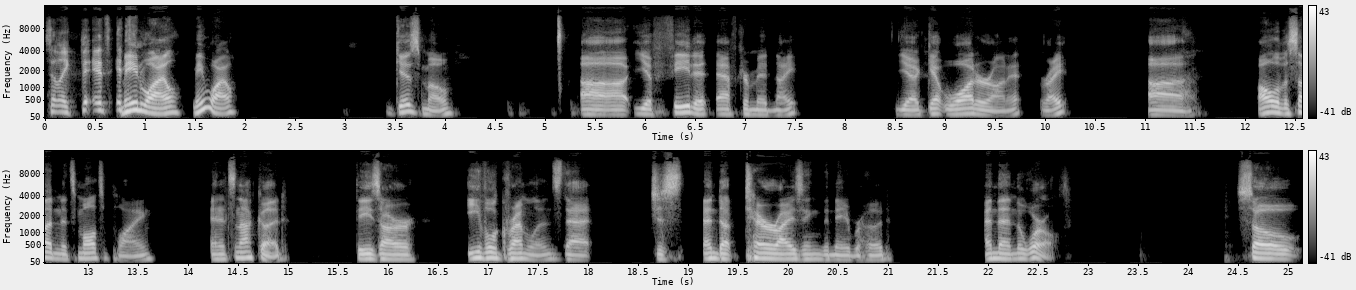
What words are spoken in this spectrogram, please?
So like th- it's it's meanwhile, meanwhile, Gizmo, uh, you feed it after midnight. You get water on it, right? Uh, all of a sudden, it's multiplying, and it's not good. These are evil gremlins that just end up terrorizing the neighborhood and then the world. So,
